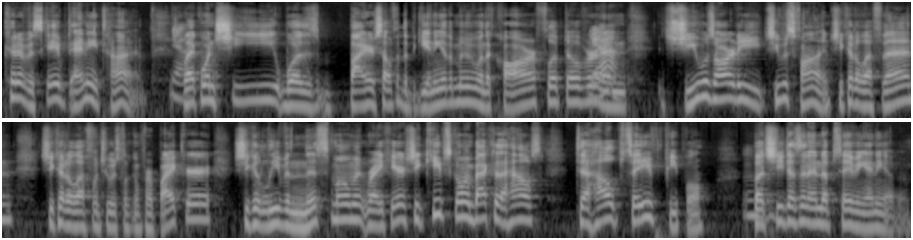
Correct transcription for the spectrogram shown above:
could have escaped any time. Yeah. Like when she was by herself at the beginning of the movie when the car flipped over Yeah. and she was already she was fine. She could have left then. She could have left when she was looking for a biker. She could leave in this moment right here. She keeps going back to the house to help save people, Mm-hmm. but she doesn't end up saving any of them.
